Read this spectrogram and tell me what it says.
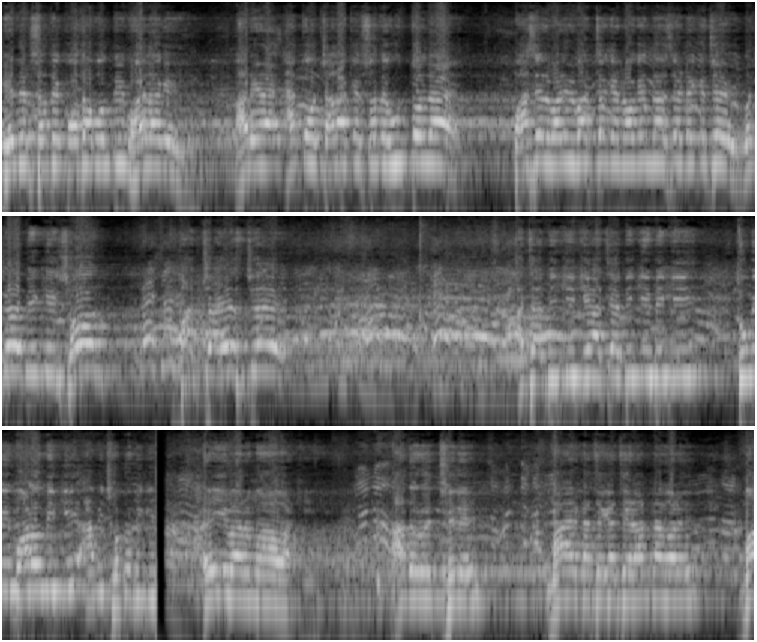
এদের সাথে কথা বলতেই ভয় লাগে। আর এরা এত চালাকের সাথে উত্তর দেয়। পাশের বাড়ির বাচ্চাকে নগেন দাসে ডেকেছে। বলছে, বিকি, শোন, বাচ্চা এসছে। আচ্ছা বিকি কে আছে? বিকি বিকি, তুমি বড় বিকি, আমি ছোট বিকি এইবার মা বাকি। আদরের ছেলে, মায়ের কাছে গেছে রান্নাঘরে। মা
